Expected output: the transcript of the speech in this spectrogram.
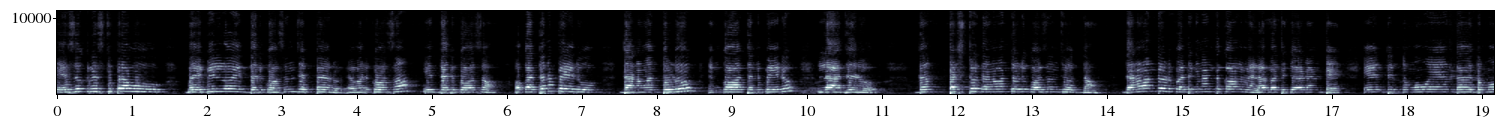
యేసుక్రీస్తు ప్రభు బైబిల్లో ఇద్దరి కోసం చెప్పారు. ఎవరి కోసం? ఇద్దరి కోసం. ఒక అతని పేరు ధనవంతుడు ఇంకో అతని పేరు లాజరు. ఫస్ట్ ధనవంతుడి కోసం చూద్దాం. ధనవంతుడు బతికినంత కాలం ఎలా బతికాడంటే ఏం తిందము ఏం దాదము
